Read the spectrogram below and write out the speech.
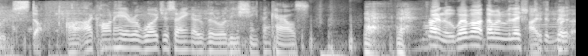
wood stuff. I, I can't hear a word you're saying over all these sheep and cows. Final, where art thou in relation to I've the put- river?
